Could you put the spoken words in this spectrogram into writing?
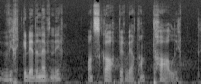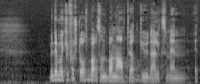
virker det det nevner, og han skaper ved at han taler. Men det må ikke forstås bare sånn banalt ved at Gud er liksom en, et,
